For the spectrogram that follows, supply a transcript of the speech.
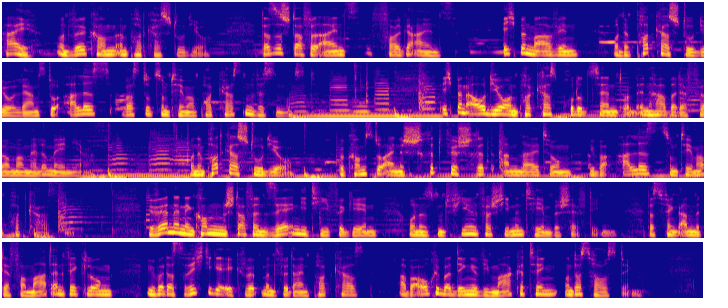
Hi und willkommen im Podcast-Studio. Das ist Staffel 1, Folge 1. Ich bin Marvin und im Podcast-Studio lernst du alles, was du zum Thema Podcasten wissen musst. Ich bin Audio- und Podcast-Produzent und Inhaber der Firma Melomania. Und im Podcast-Studio bekommst du eine Schritt-für-Schritt-Anleitung über alles zum Thema Podcasten. Wir werden in den kommenden Staffeln sehr in die Tiefe gehen und uns mit vielen verschiedenen Themen beschäftigen. Das fängt an mit der Formatentwicklung, über das richtige Equipment für deinen Podcast, aber auch über Dinge wie Marketing und das Hosting.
